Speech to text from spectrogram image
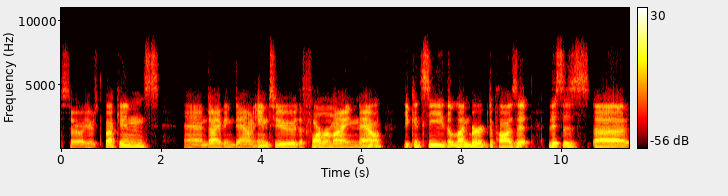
So here's Buchans and diving down into the former mine now. You can see the Lundberg deposit. This is uh,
